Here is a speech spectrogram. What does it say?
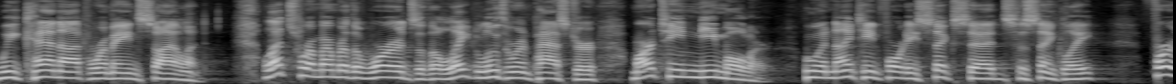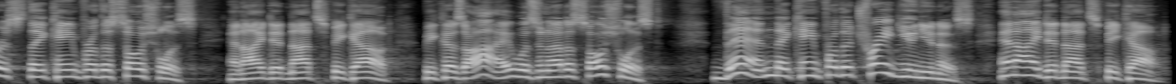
We cannot remain silent. Let's remember the words of the late Lutheran pastor Martin Niemöller who in 1946 said succinctly, First, they came for the socialists, and I did not speak out because I was not a socialist. Then they came for the trade unionists, and I did not speak out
